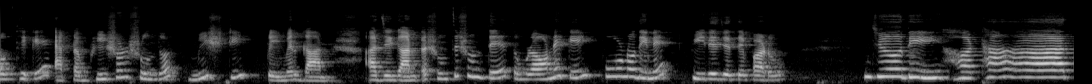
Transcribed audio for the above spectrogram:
তরফ থেকে একটা ভীষণ সুন্দর মিষ্টি প্রেমের গান। আর যে গানটা শুনতে শুনতে তোমরা অনেকেই পূর্ণ দিনে ফিরে যেতে পারো। যদি হঠাৎ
